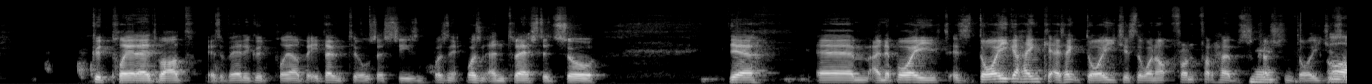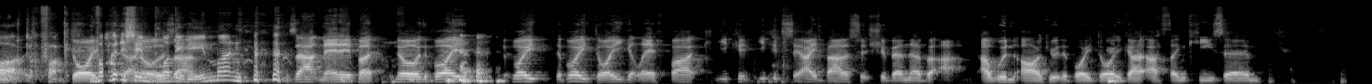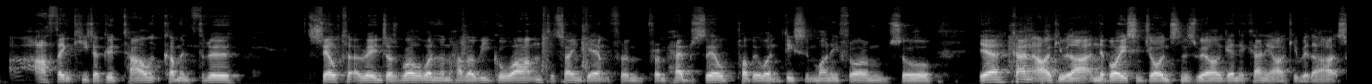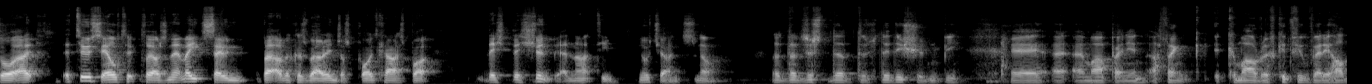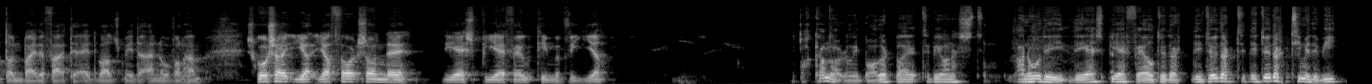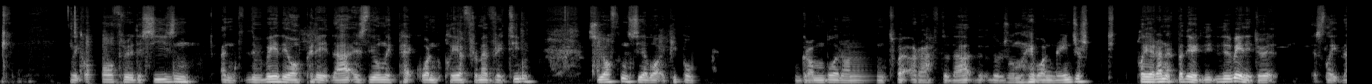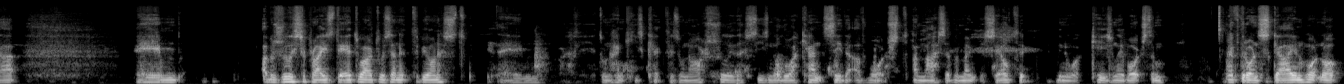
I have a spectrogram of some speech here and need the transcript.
good player. Edouard. is a very good player, but he down tools this season. wasn't wasn't interested. So yeah. Um, and the boy is Doig, I think. I think Doidge is the one up front for Hibs. Yeah. Christian Doidge. Is oh, the fuck! Doig. I've got the same bloody that, name, man. Is that many? But no, the boy, the boy, the boy Doig at left back. You could you could say I Barisic should be in there, but I, I wouldn't argue with the boy Doig. I, I think he's um, I think he's a good talent coming through. Celtic or Rangers will one of them have a wee go at him to try and get him from from Hibs. They'll probably want decent money for him. So yeah, can't argue with that. And the boy St Johnstone as well. Again, they can't argue with that. So uh, the two Celtic players, and it might sound better because we're a Rangers podcast, but they, they shouldn't be in that team. No chance. No, they're just they're, they they shouldn't be, uh, in my opinion. I think Kemar Roofe could feel very hard done by the fact that Edouard's made it in over him. Scotia, your, your thoughts on the the SPFL team of the year? I'm not really bothered by it to be honest. I know the the SPFL do their they do their they do their team of the week like all through the season, and the way they operate that is they only pick one player from every team. So you often see a lot of people grumbling on Twitter after that that there's only one Rangers player in it, but the, the way they do it, it's like that. Um, I was really surprised Edouard was in it to be honest. Um, don't think he's kicked his own arse really this season. Although I can't say that I've watched a massive amount of Celtic. You know, occasionally watch them if they're on Sky and whatnot.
